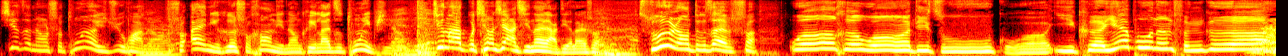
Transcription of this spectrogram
现在呢，说同样一句话呢，说爱你和说恨你呢，可以来自同一批人。就拿国庆假期那两天来说，所有人都在说我和我的祖国一刻也不能分割。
